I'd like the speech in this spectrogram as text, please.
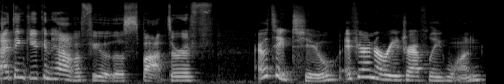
I think you can have a few of those spots. Or if I would say two if you're in a redraft league one.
